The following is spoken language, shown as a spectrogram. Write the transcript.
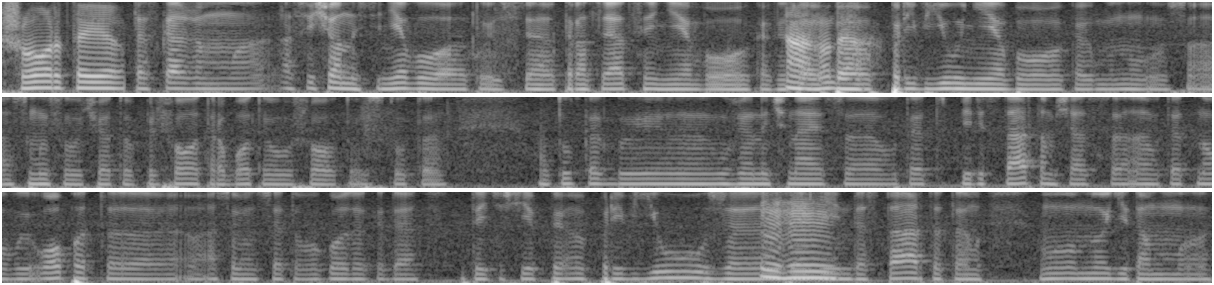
шорты. Так скажем, освещенности не было, то есть э, трансляции не было, как а, ну да. превью не было, как бы, ну, смысл что-то пришел, от работы ушел, то есть тут э, а тут как бы э, уже начинается вот этот перед стартом сейчас э, вот этот новый опыт, э, особенно с этого года, когда вот эти все превью за, mm-hmm. за день до старта, там многие там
